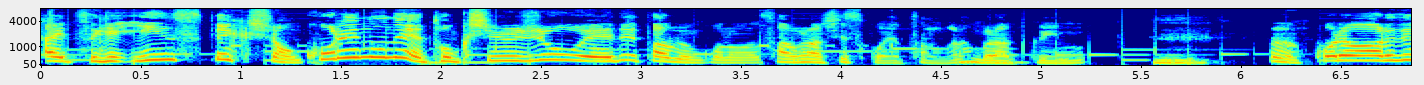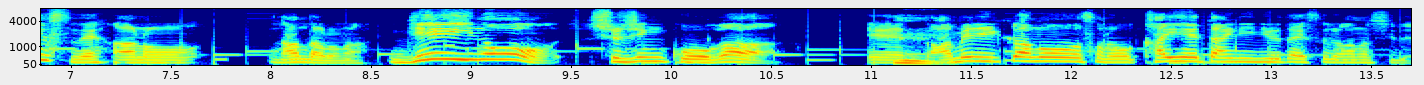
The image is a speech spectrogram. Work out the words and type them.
はい、次、インスペクション。これのね、特集上映で多分このサンフランシスコやったのかな、ブラックイン。うんうん、これはあれですね、あの、なんだろうな、ゲイの主人公が、えーとうんアメリカのその海兵隊に入隊する話で、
